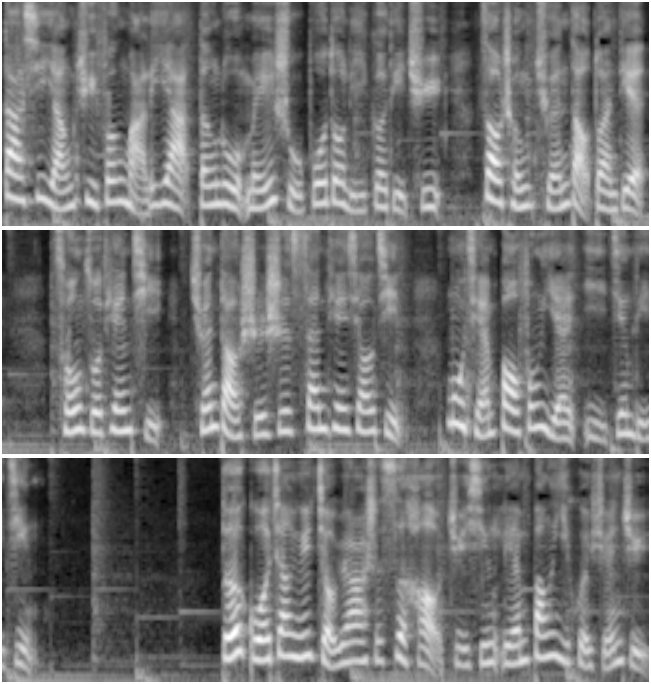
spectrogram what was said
大西洋飓风玛利亚登陆美属波多黎各地区，造成全岛断电。从昨天起，全岛实施三天宵禁。目前，暴风眼已经离境。德国将于九月二十四号举行联邦议会选举，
